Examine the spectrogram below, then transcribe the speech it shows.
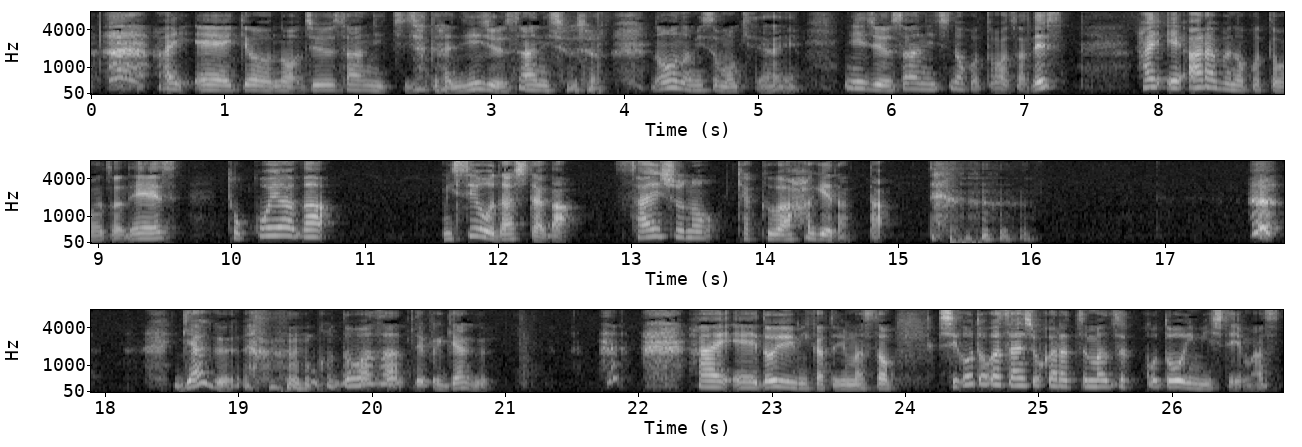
はい、えー、今日の13日じゃったら23日の脳のミスも起きてないね。23日のことわざです。はい、えー、アラブのことわざです。床屋が店を出したが、最初の客はハゲだった。ギャグ？ことわざっていうかギャグはい、えー、どういう意味かと言いますと、仕事が最初からつまずくことを意味しています。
